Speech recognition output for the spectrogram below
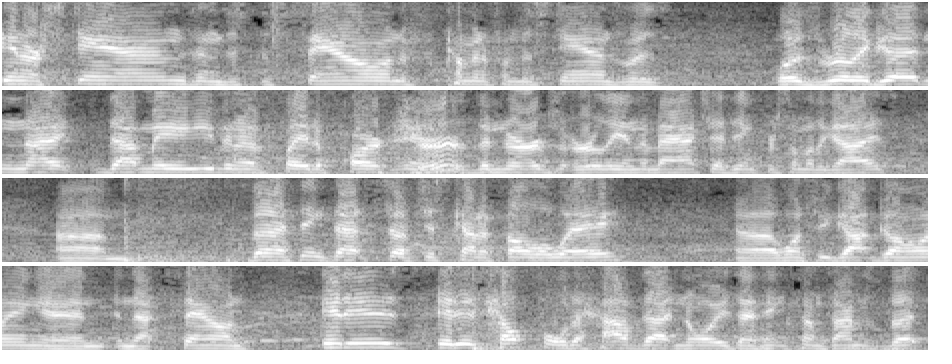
in our stands, and just the sound coming from the stands was was really good, and I, that may even have played a part sure. in the nerves early in the match. I think for some of the guys, um, but I think that stuff just kind of fell away uh, once we got going, and, and that sound. It is it is helpful to have that noise. I think sometimes, but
